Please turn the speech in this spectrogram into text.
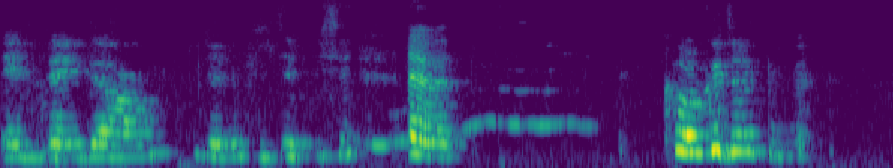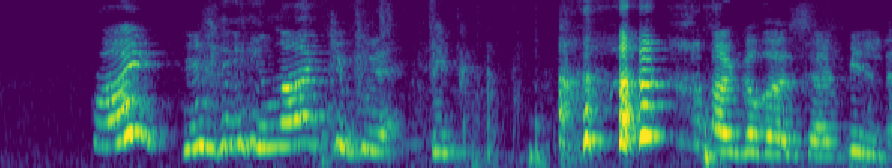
eldeydim. Gelebilecek bir şey. Evet. Korkacak gibi. Ay. Yılan gibi. Arkadaşlar bildi.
